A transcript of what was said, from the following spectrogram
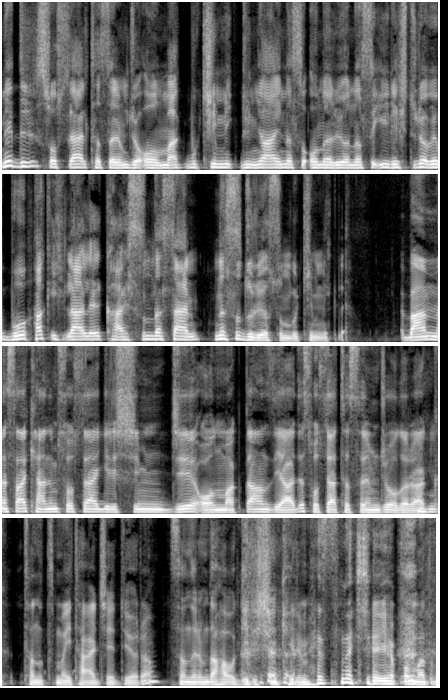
Nedir sosyal tasarımcı olmak? Bu kimlik dünyayı nasıl onarıyor, nasıl iyileştiriyor ve bu hak ihlalleri karşısında sen nasıl duruyorsun bu kimlikle? Ben mesela kendimi sosyal girişimci olmaktan ziyade sosyal tasarımcı olarak tanıtmayı tercih ediyorum. Sanırım daha o girişim kelimesine şey yapamadım.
